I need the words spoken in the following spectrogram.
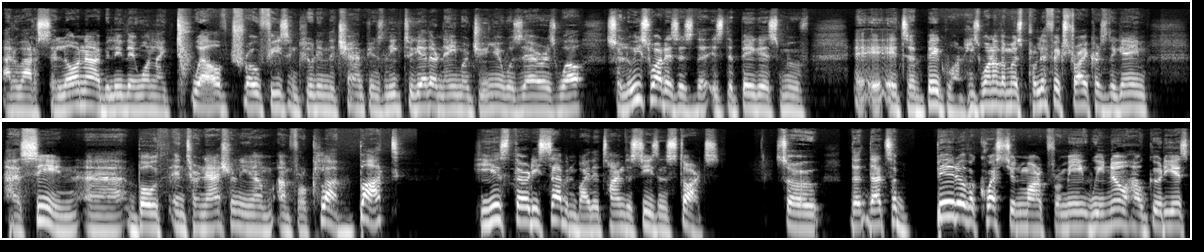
at Barcelona. I believe they won like 12 trophies, including the Champions League together. Neymar Jr. was there as well. So Luis Suarez is the, is the biggest move. It's a big one. He's one of the most prolific strikers the game has seen, uh, both internationally and, and for club. But he is 37 by the time the season starts. So that, that's a bit of a question mark for me. We know how good he is.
